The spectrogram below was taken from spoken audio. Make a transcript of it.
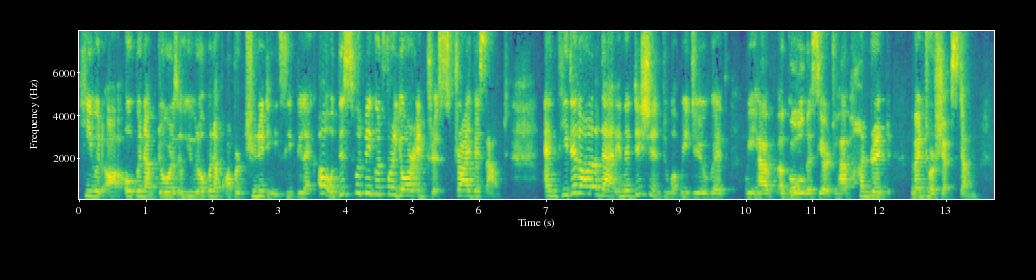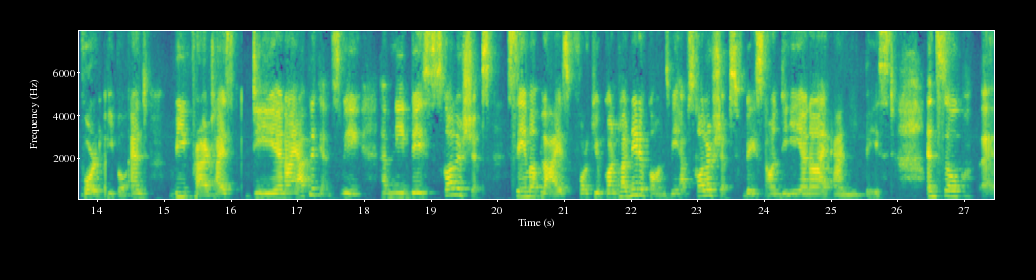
He would uh, open up doors or he would open up opportunities. He'd be like, oh, this would be good for your interests. Try this out. And he did all of that in addition to what we do with, we have a goal this year to have 100 mentorships done for people. And we prioritize DE&I applicants. We have need-based scholarships. Same applies for KubeCon Cloud Native Cons. We have scholarships based on DE&I and need-based. And so uh,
